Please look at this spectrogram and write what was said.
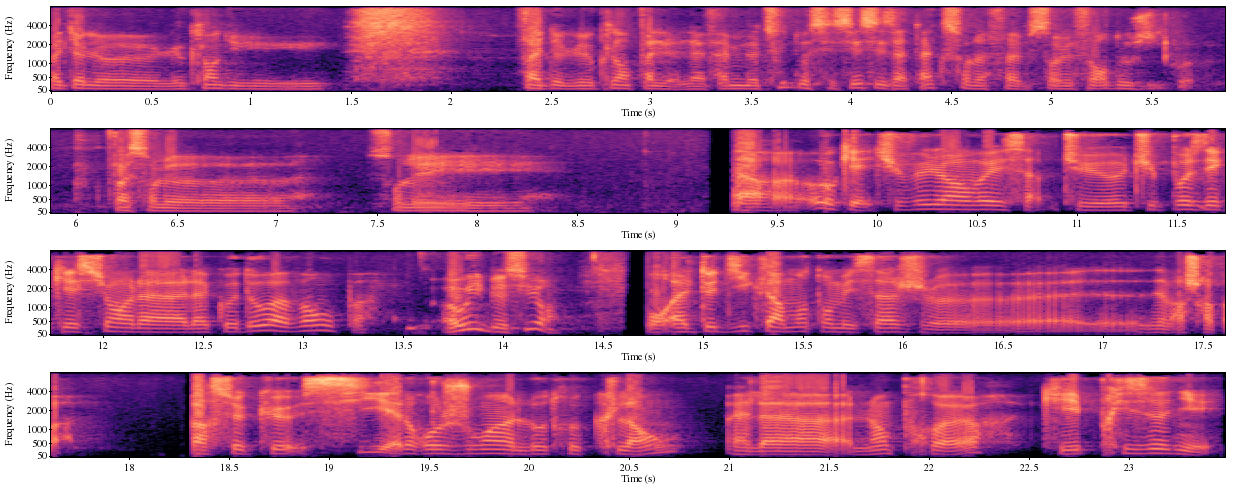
enfin le, le clan du, enfin de- le clan, enfin la famille Matsu doit cesser ses attaques sur la sur le fort d'Oji, quoi. Enfin sur le sur les Alors, ok, tu veux lui envoyer ça. Tu, tu poses des questions à la, à la Kodo avant ou pas? Ah oui, bien sûr. Bon, elle te dit clairement ton message euh, ne marchera pas. Parce que si elle rejoint l'autre clan, elle a l'empereur qui est prisonnier.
